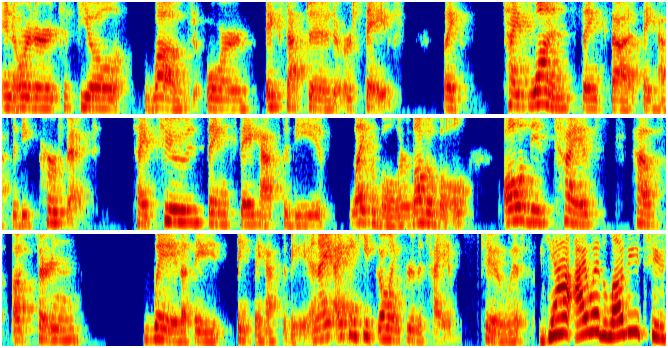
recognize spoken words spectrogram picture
in order to feel loved or accepted or safe. Like type ones think that they have to be perfect. Type twos think they have to be likable or lovable. All of these types have a certain way that they think they have to be. And I, I can keep going through the types too. If yeah, I would love you to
